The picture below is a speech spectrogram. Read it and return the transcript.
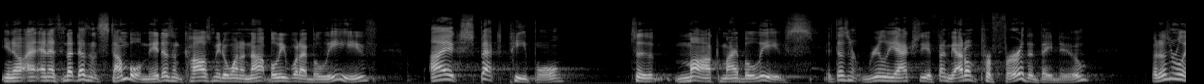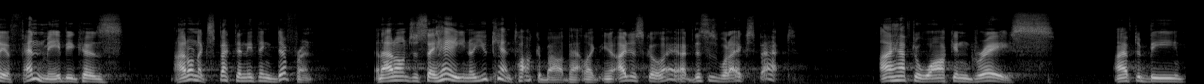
You know, and it doesn't stumble me, it doesn't cause me to want to not believe what I believe. I expect people to mock my beliefs. It doesn't really actually offend me. I don't prefer that they do, but it doesn't really offend me because I don't expect anything different. And I don't just say, hey, you know, you can't talk about that. Like, you know, I just go, hey, this is what I expect. I have to walk in grace. I have to be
